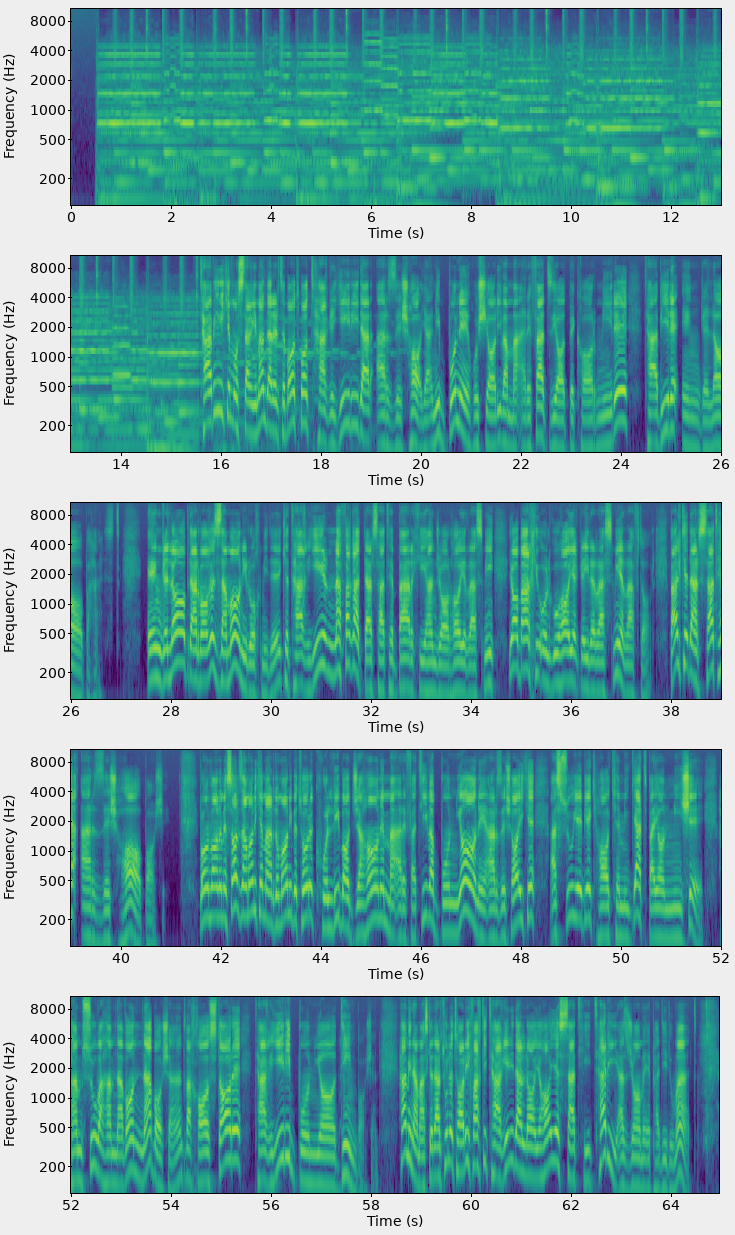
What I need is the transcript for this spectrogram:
تعبیری که مستقیما در ارتباط با تغییری در ارزش ها یعنی بن هوشیاری و معرفت زیاد به کار میره تعبیر انقلاب هست. انقلاب در واقع زمانی رخ میده که تغییر نه فقط در سطح برخی هنجارهای رسمی یا برخی الگوهای غیر رسمی رفتار بلکه در سطح ارزش ها باشه. به عنوان مثال زمانی که مردمانی به طور کلی با جهان معرفتی و بنیان ارزشهایی که از سوی یک حاکمیت بیان میشه همسو و همنوان نباشند و خواستار تغییری بنیادین باشند. همین هم است که در طول تاریخ وقتی تغییری در لایه های سطحی تری از جامعه پدید اومد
